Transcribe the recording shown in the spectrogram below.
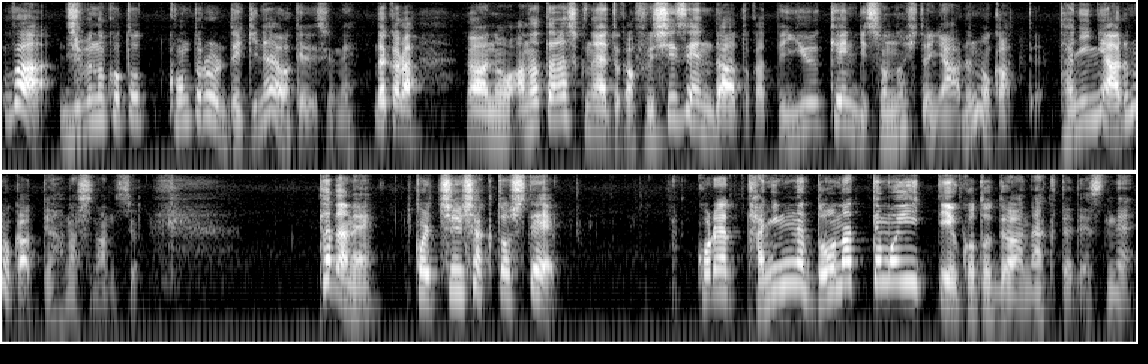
は自分のことコントロールできないわけですよね。だから、あの、あなたらしくないとか不自然だとかっていう権利その人にあるのかって、他人にあるのかっていう話なんですよ。ただね、これ注釈として、これは他人がどうなってもいいっていうことではなくてですね、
